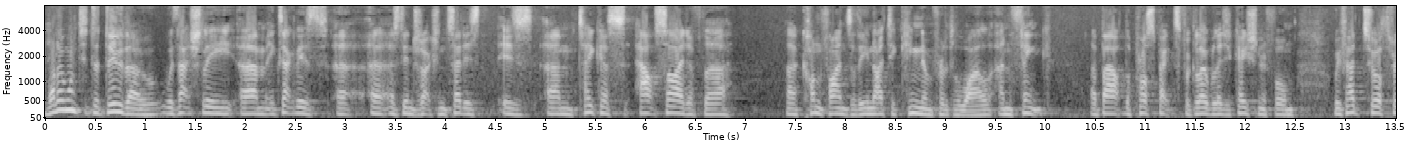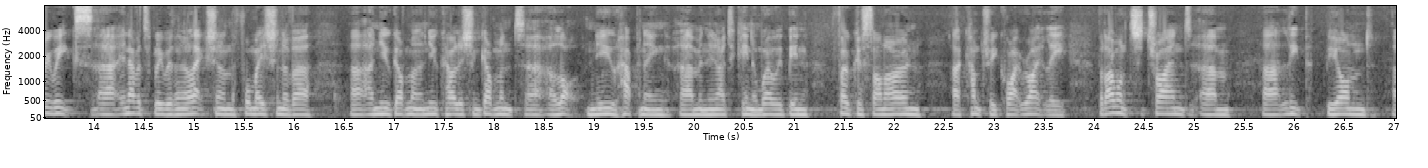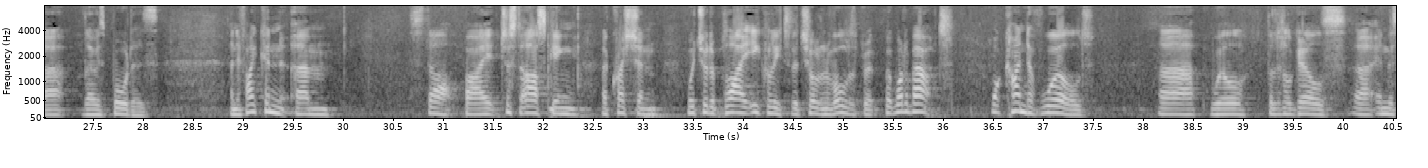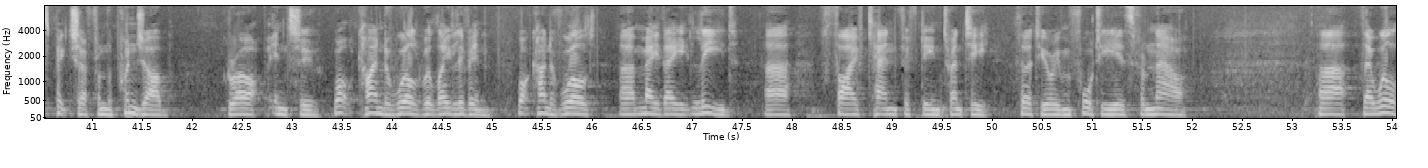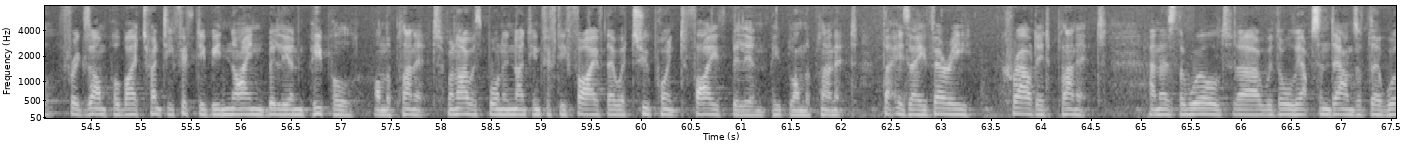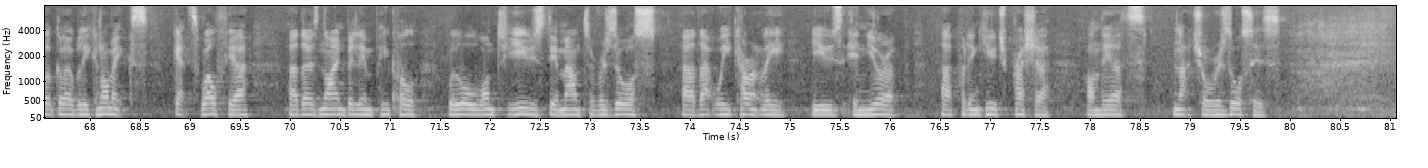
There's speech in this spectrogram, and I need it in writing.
what I wanted to do, though, was actually um, exactly as, uh, uh, as the introduction said, is, is um, take us outside of the uh, confines of the United Kingdom for a little while and think about the prospects for global education reform. We've had two or three weeks, uh, inevitably, with an election and the formation of a, a new government, a new coalition government, uh, a lot new happening um, in the United Kingdom, where we've been focused on our own uh, country quite rightly. But I want to try and um, leap beyond those borders. And if I can um, start by just asking a question which would apply equally to the children of Aldersbrook, but what about what kind of world uh, will the little girls uh, in this picture from the Punjab grow up into? What kind of world will they live in? What kind of world uh, may they lead uh, 5, 10, 15, 20, 30, or even 40 years from now? Uh, there will, for example, by 2050 be 9 billion people on the planet. When I was born in 1955, there were 2.5 billion people on the planet. That is a very crowded planet. And as the world, uh, with all the ups and downs of the global economics, gets wealthier, uh, those 9 billion people will all want to use the amount of resource uh, that we currently use in Europe, uh, putting huge pressure on the Earth's natural resources.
